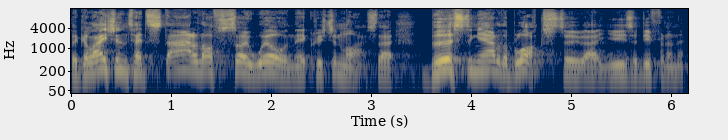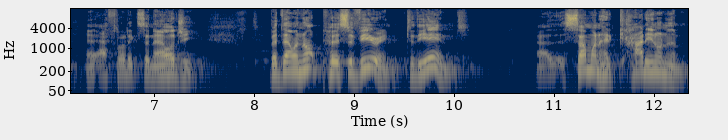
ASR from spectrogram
The Galatians had started off so well in their Christian lives. They're bursting out of the blocks, to uh, use a different athletics analogy. But they were not persevering to the end. Uh, someone had cut in on them,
